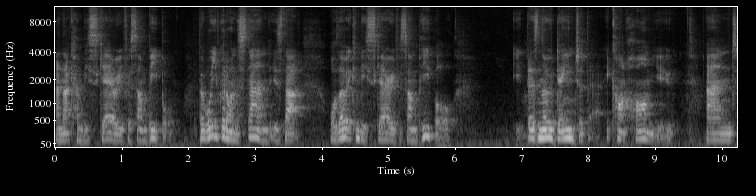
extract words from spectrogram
and that can be scary for some people. But what you've got to understand is that although it can be scary for some people, there's no danger there. It can't harm you, and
